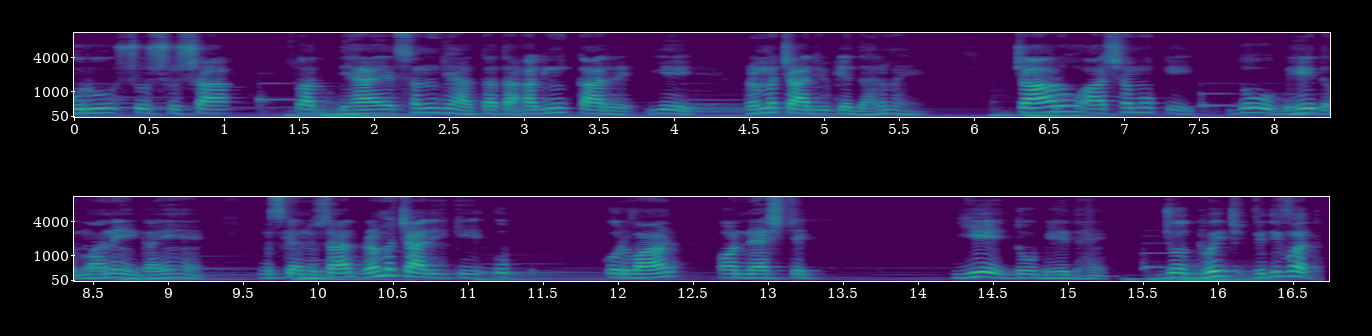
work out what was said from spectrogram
गुरु, शुश्रूषा, स्वाध्याय, संध्या तथा अग्नि कार्य ये ब्रह्मचारियों के धर्म हैं। चारों आश्रमों के दो भेद माने गए हैं। इसके अनुसार ब्रह्मचारी के उप कुर्वाण और नैष्टिक ये दो भेद हैं, जो द्विज, विधिवत,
